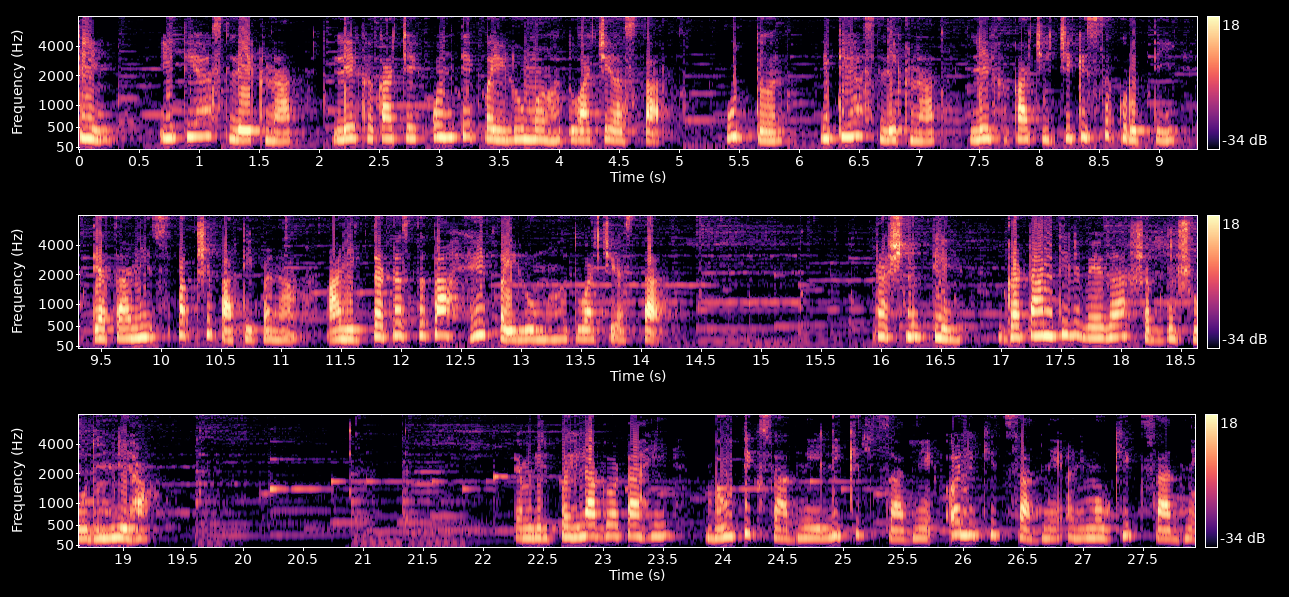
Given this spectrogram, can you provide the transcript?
तीन इतिहास लेखनात लेखकाचे कोणते पैलू महत्त्वाचे असतात? उत्तर इतिहास लेखनात लेखकाची चिकित्सक वृत्ती त्याचा निष्पक्षपातीपणा आणि तटस्थता हे पैलू महत्त्वाचे असतात. प्रश्न तीन गटांतील वेगळा शब्द शोधून लिहा. त्यामधील पहिला गट आहे भौतिक साधने लिखित साधने अलिखित साधने आणि मौखिक साधने.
